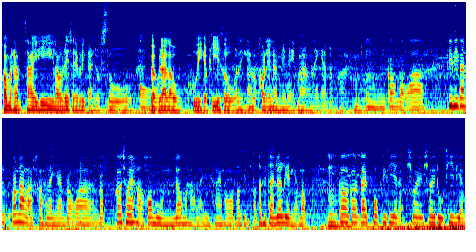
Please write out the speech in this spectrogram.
ความประทับใจที่เราได้ใช้บริการกับโซอ๋อแบบเวลาเราคุยกับพี่โซอะไรเงี้ยอะแบบเขาแนะนำยังไงบ้างอะไรเงี้ยแบบว่า อืมอืมก็บอกว่า พี่ๆก็ก็น่ารักค่ะอะไรเงี้ยแบบว่าแบบก็ช่วยหาข้อมูลเรื่องมหาลัยให้เพราะว่าตอนสินตัดสินใจเลือกเรียนอย่างเงี้ยแบบอืม ก็ก็ได้พวกพี่ๆแหละช่วยช่วยดูที่เรียน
